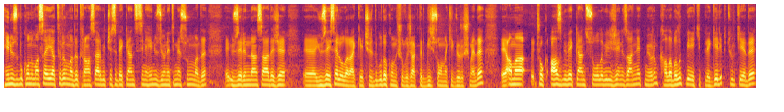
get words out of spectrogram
Henüz bu konu masaya yatırılmadı. Transfer bütçesi beklentisini henüz yönetime sunmadı. E, üzerinden sadece e, yüzeysel olarak geçirdi. Bu da konuşulacaktır bir sonraki görüşmede. E, ama çok az bir beklentisi olabileceğini zannetmiyorum. Kalabalık bir ekiple gelip Türkiye'de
